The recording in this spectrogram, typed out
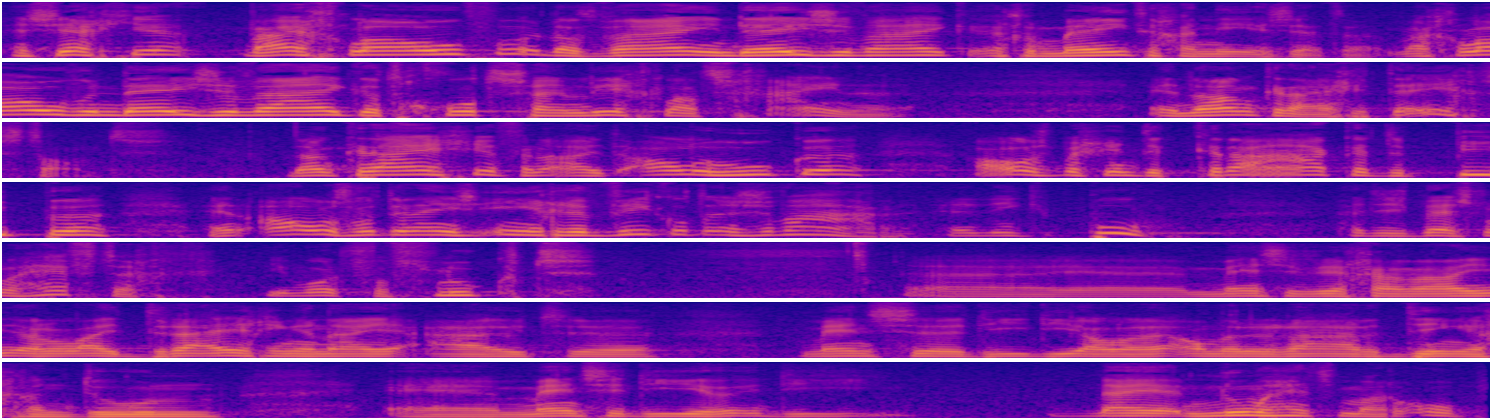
en zeg je, wij geloven dat wij in deze wijk een gemeente gaan neerzetten. Wij geloven in deze wijk dat God zijn licht laat schijnen. En dan krijg je tegenstand. Dan krijg je vanuit alle hoeken, alles begint te kraken, te piepen en alles wordt ineens ingewikkeld en zwaar. En dan denk je, poeh, het is best wel heftig. Je wordt vervloekt. Uh, mensen gaan allerlei dreigingen naar je uit. Uh, mensen die, die allerlei andere rare dingen gaan doen. Uh, mensen die, die nou ja, noem het maar op.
